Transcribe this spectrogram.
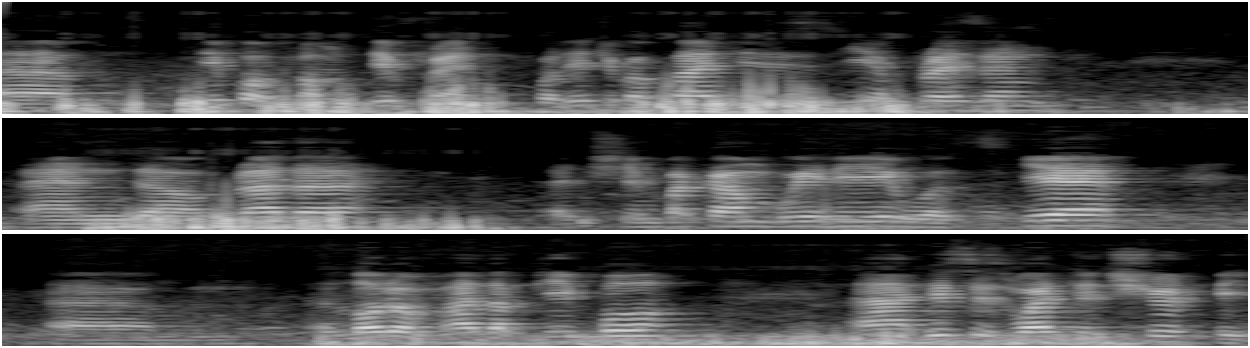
um, people from different political parties here present, and our brother uh, was here, um, a lot of other people. Uh, this is what it should be.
